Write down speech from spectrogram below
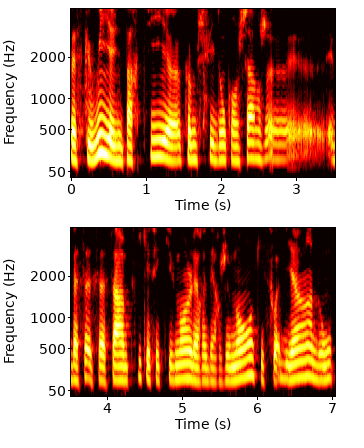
Parce que oui, il y a une partie, euh, comme je suis donc en charge, euh, et ben ça, implique effectivement leur hébergement, qui soit bien. Donc,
